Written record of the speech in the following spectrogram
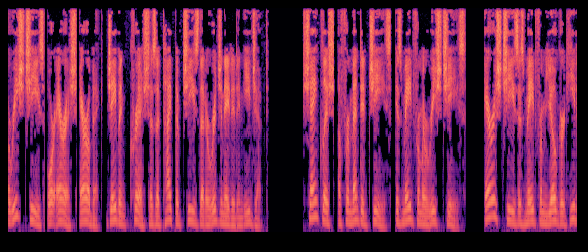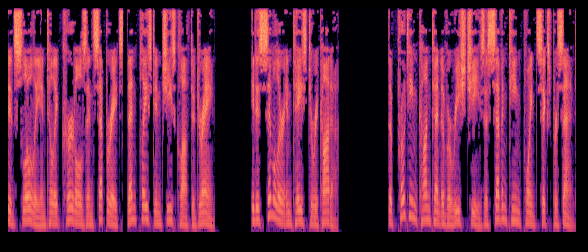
Arish cheese or Arish Arabic, jabant krish is a type of cheese that originated in Egypt. Shanklish, a fermented cheese, is made from Arish cheese. Arish cheese is made from yogurt heated slowly until it curdles and separates, then placed in cheesecloth to drain. It is similar in taste to ricotta. The protein content of Arish cheese is 17.6%.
